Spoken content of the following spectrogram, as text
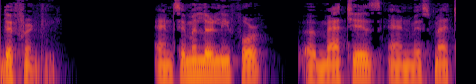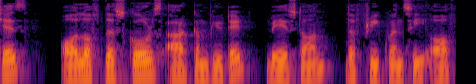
differently. And similarly for uh, matches and mismatches, all of the scores are computed based on the frequency of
